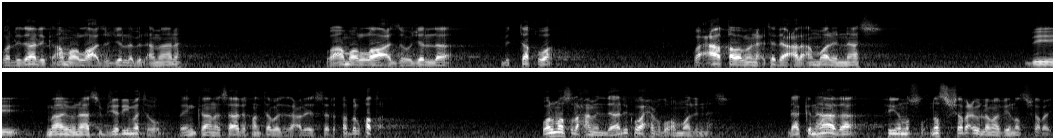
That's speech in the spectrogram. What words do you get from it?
ولذلك أمر الله عز وجل بالأمانة وأمر الله عز وجل بالتقوى وعاقب من اعتدى على أموال الناس بما يناسب جريمته فإن كان سارقا ثبتت عليه السرقة بالقطع. والمصلحة من ذلك هو حفظ أموال الناس. لكن هذا فيه نص, نص شرعي ولا ما فيه نص شرعي؟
